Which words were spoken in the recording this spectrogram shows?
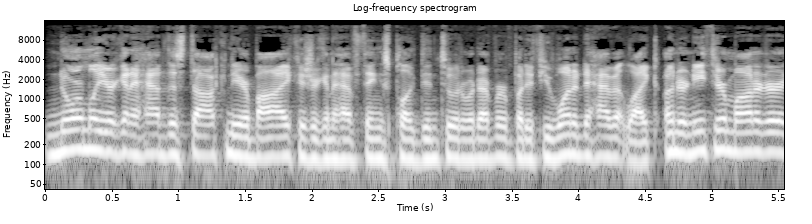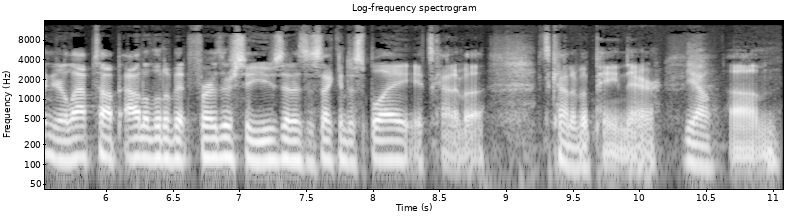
normally you're going to have this dock nearby because you're going to have things plugged into it or whatever. But if you wanted to have it like underneath your monitor and your laptop out a little bit further, so you use it as a second display, it's kind of a it's kind of a pain there. Yeah. Um,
